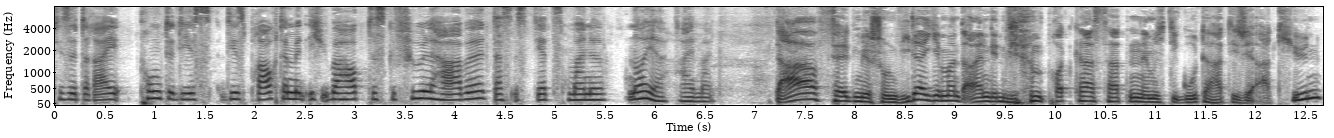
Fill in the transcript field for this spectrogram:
diese drei Punkte, die es, die es braucht, damit ich überhaupt das Gefühl habe, das ist jetzt meine neue Heimat. Da fällt mir schon wieder jemand ein, den wir im Podcast hatten, nämlich die gute Hatice Akün.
